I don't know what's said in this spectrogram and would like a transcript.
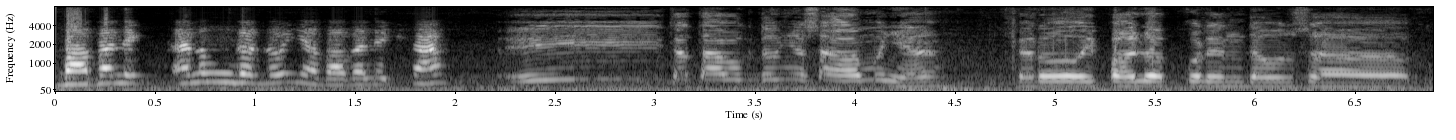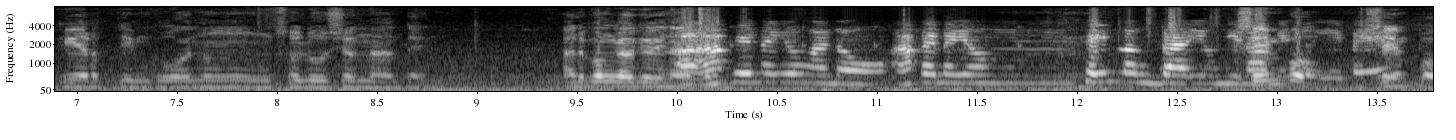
Babalik, anong gagawin niya? Babalik sa? Eh, tatawag daw niya sa amo niya. Pero i-follow up ko rin daw sa care team kung anong solution natin. Ano bang gagawin Ah, natin? akin na yung ano, akin na yung same lang ba yung ginamit Same po, ng email? same po.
